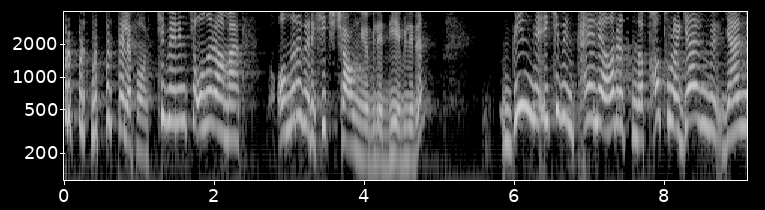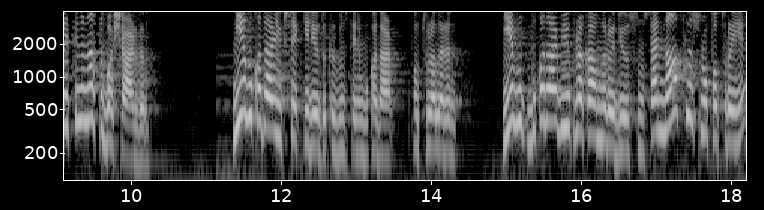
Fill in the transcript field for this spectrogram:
pırt pırt pırt pırt telefon. Ki benimki ona rağmen onlara göre hiç çalmıyor bile diyebilirim. 1000 ve 2000 TL arasında fatura gelme, gelmesini nasıl başardın? Niye bu kadar yüksek geliyordu kızım senin bu kadar faturaların? Niye bu, bu kadar büyük rakamlar ödüyorsun? Sen ne yapıyorsun o faturayı?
